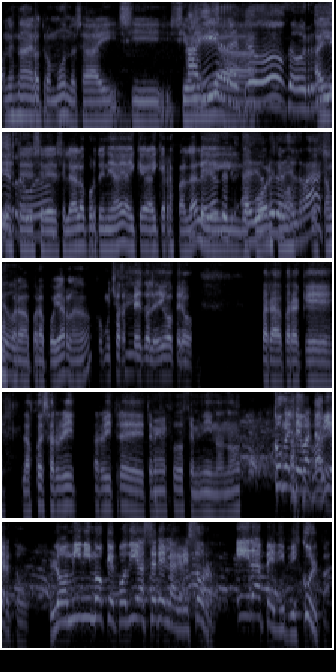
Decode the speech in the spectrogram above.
no es nada del otro mundo, o sea, hay, si, si hoy en día Aguirre, este, se, le, se le da la oportunidad y hay que, hay que respaldarle ¿y y los ahí jugadores tenemos- el rayo? estamos para, para apoyarla, ¿no? Con mucho respeto le digo, pero para, para que la jueza arbit- arbitre también el fútbol femenino, ¿no? Con el debate abierto, lo mínimo que podía hacer el agresor era pedir disculpas.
